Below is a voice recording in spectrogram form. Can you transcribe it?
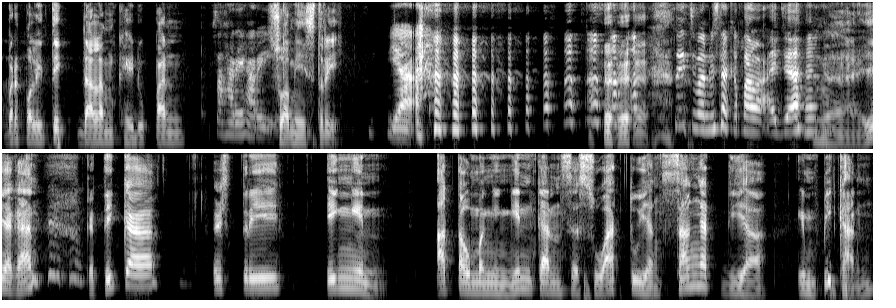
berpolitik dalam kehidupan Sehari-hari. suami istri. Ya. Saya cuma bisa ketawa aja. Nah, iya kan? Ketika istri ingin atau menginginkan sesuatu yang sangat dia impikan,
